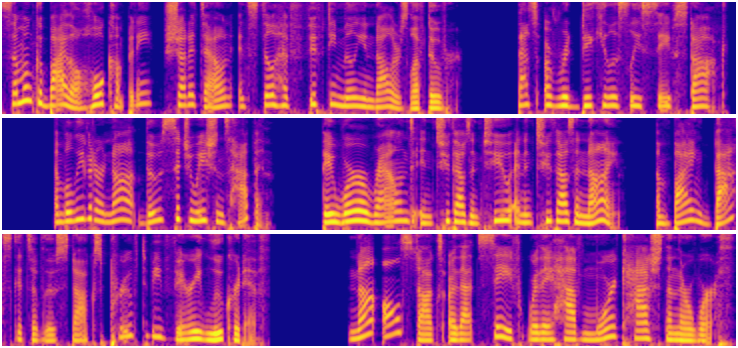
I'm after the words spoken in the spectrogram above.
someone could buy the whole company, shut it down, and still have $50 million left over. That's a ridiculously safe stock. And believe it or not, those situations happen. They were around in 2002 and in 2009, and buying baskets of those stocks proved to be very lucrative. Not all stocks are that safe where they have more cash than they're worth.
